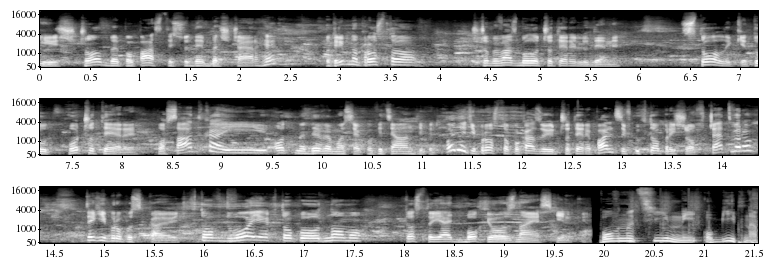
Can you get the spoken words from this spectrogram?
І щоб попасти сюди без черги, потрібно просто, щоб у вас було 4 людини. Столики тут по 4 посадка, і от ми дивимося, як офіціанти підходять і просто показують 4 пальці. Хто прийшов четверо, тих і пропускають. Хто вдвоє, хто по одному, то стоять Бог його знає скільки. Повноцінний обід на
